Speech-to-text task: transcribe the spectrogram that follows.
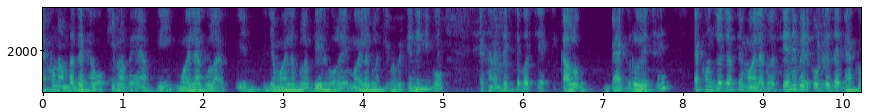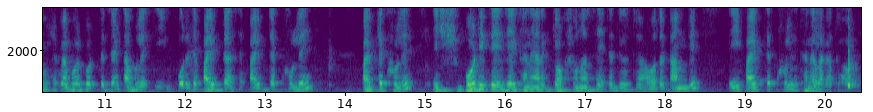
এখন আমরা দেখাবো কীভাবে আপনি ময়লাগুলা, এই যে ময়লাগুলো বের হলে, এই ময়লাগুলো কীভাবে টেনে নিব। এখানে দেখতে পাচ্ছি একটি কালো ব্যাগ রয়েছে। এখন যদি আপনি ময়লাগুলো টেনে বের করতে চাই ভ্যাকুয়াম হিসেবে ব্যবহার করতে চাই তাহলে এই উপরে যে পাইপটা আছে পাইপটা খুলে পাইপটা খুলে, এই বডিতে যে এখানে আরেকটি অপশন আছে, এটা দিয়ে হচ্ছে হাওয়াতে টানবে, এই পাইপটা খুলে এখানে লাগাতে হবে।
